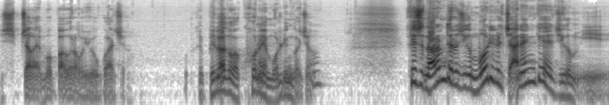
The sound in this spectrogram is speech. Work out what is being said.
십자가에 못 박으라고 요구하죠. 그 빌라도가 코너에 몰린 거죠. 그래서 나름대로 지금 머리를 짜낸 게 지금 이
